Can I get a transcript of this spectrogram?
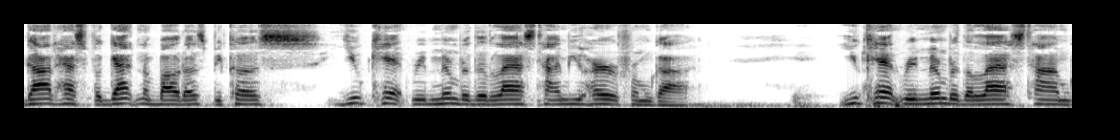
God has forgotten about us because you can't remember the last time you heard from God. You can't remember the last time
